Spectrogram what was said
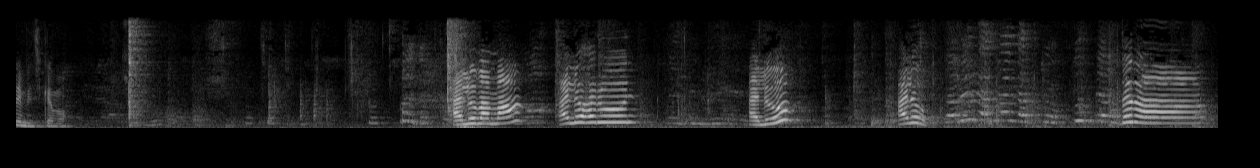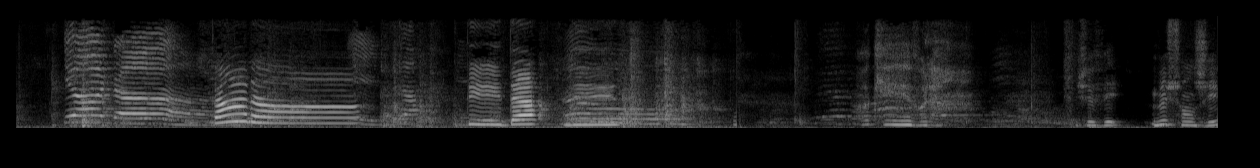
Les médicaments. Allô, maman? Allô, Haroun? Allô? Allô? Tada Tada dida. Ok, voilà. Je vais me changer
